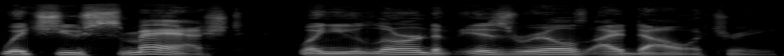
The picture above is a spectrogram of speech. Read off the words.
which you smashed when you learned of Israel's idolatry.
